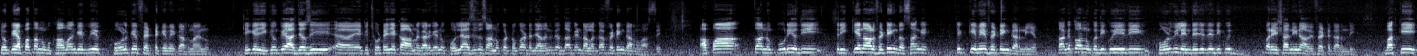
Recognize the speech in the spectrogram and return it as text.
ਕਿਉਂਕਿ ਆਪਾਂ ਤੁਹਾਨੂੰ ਵਿਖਾਵਾਂਗੇ ਵੀ ਇਹ ਖੋਲ ਕੇ ਫਿੱਟ ਕਿਵੇਂ ਕਰਨਾ ਇਹਨੂੰ। ਠੀਕ ਹੈ ਜੀ, ਕਿਉਂਕਿ ਅੱਜ ਅਸੀਂ ਇੱਕ ਛੋਟੇ ਜਿਹੇ ਕਾਰਨ ਕਰਕੇ ਇਹਨੂੰ ਖੋਲਿਆ ਸੀ ਤੇ ਸਾਨੂੰ ਘੱਟੋ ਘੱਟ ਜ਼ਿਆਦਾ ਨਹੀਂ ਤੇ ਅੱਧਾ ਘੰਟਾ ਲੱਗਾ ਫਿਟਿੰਗ ਕਰਨ ਵਾਸਤੇ। ਆਪਾਂ ਤੁਹਾਨੂੰ ਪੂਰੀ ਉਹਦੀ ਤਰੀਕੇ ਨਾਲ ਫਿਟਿੰਗ ਦੱਸਾਂਗੇ ਕਿ ਕਿਵੇਂ ਫਿਟਿੰਗ ਕਰਨੀ ਆ, ਤਾਂ ਕਿ ਤੁਹਾਨੂੰ ਕਦੀ ਕੋਈ ਇਹਦੀ ਖੋਲ ਵੀ ਲੈਂਦੇ ਜੇ ਤੇ ਇਹਦੀ ਕੋਈ ਪਰੇਸ਼ਾਨੀ ਨਾ ਆਵੇ ਫਿੱਟ ਕਰਨ ਦੀ। ਬਾਕੀ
